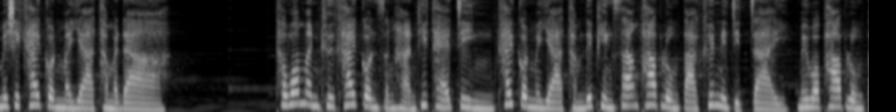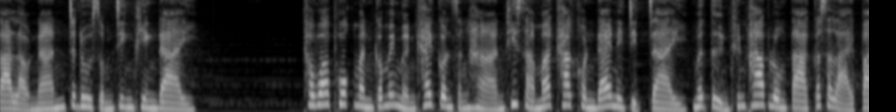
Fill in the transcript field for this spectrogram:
ไม่ใช่ค่ายกลมายาธรรมดา ทว่ามันคือค่ายกลสังหารที่แท้จริง ค่ายกลมายาทำได้เพียงสร้างภาพลวงตาขึ้นในจิตใจ ไม่ว่าภาพลวงตาเหล่านั้นจะดูสมจริงเพียงใด ทว่าพวกมันก็ไม่เหมือนค่ายกลสังหารที่สามารถฆ่าคนได้ในจิตใจ เมื่อตื่นขึ้นภาพลวงตาก็สลายไป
